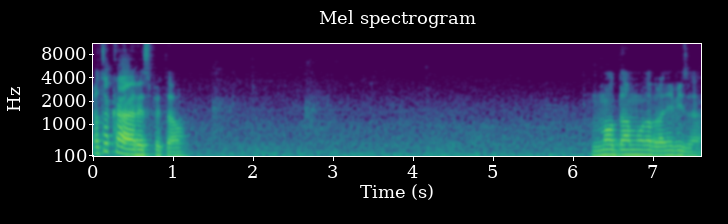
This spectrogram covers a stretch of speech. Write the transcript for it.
O co KRS pytał? Moda mu, dobra, nie widzę.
